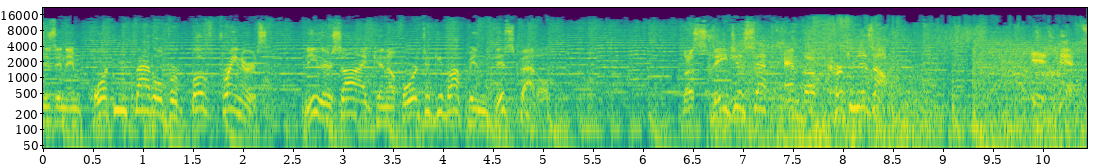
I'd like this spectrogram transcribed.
is an important battle for both trainers. Neither side can afford to give up in this battle. The stage is set and the curtain is up. It hits.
